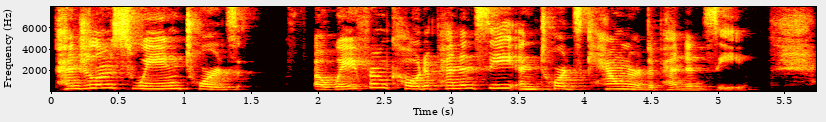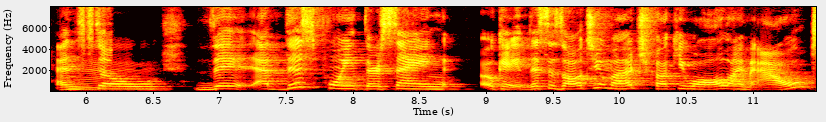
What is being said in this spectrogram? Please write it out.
pendulum swing towards away from codependency and towards counter dependency. And mm. so they at this point they're saying, okay, this is all too much. Fuck you all. I'm out.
